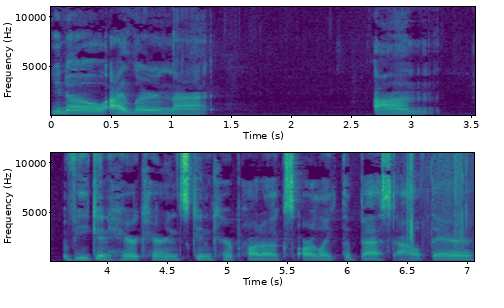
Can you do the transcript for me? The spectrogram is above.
you know, I learned that um, vegan hair care and skincare products are like the best out there.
